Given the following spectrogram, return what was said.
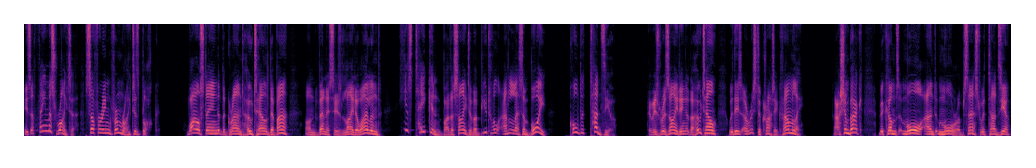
is a famous writer suffering from writer's block. While staying at the Grand Hotel de Bain on Venice's Lido Island, he is taken by the sight of a beautiful adolescent boy called Tadzio, who is residing at the hotel with his aristocratic family. Aschenbach becomes more and more obsessed with Tadzio,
